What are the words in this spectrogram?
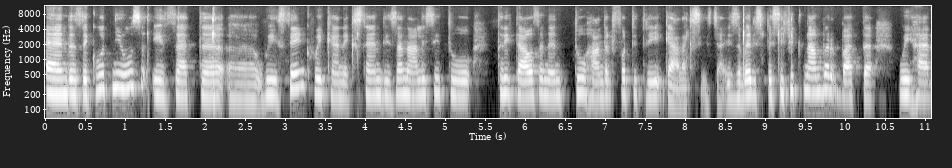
And the good news is that uh, uh we think we can extend this analysis to 3,243 galaxies. It's a very specific number, but uh, we have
